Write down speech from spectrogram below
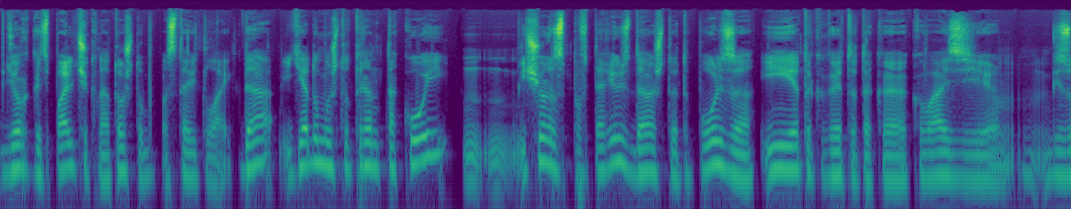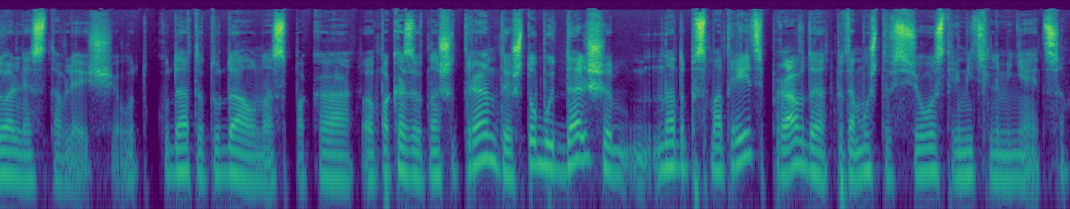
дергать пальчик на то, чтобы поставить лайк. Да, я думаю, что тренд такой, еще раз повторюсь, да, что это польза, и это какая-то такая квази-визуальная составляющая. Вот куда-то туда у нас пока э, показывают наши тренды. Что будет дальше, надо посмотреть, правда, потому что все стремительно меняется.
